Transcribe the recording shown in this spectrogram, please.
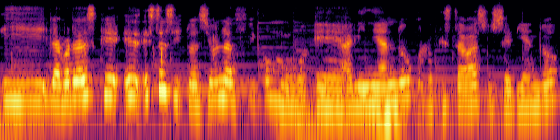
Y la verdad es que e, esta situación la fui como eh, alineando con lo que estaba sucediendo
